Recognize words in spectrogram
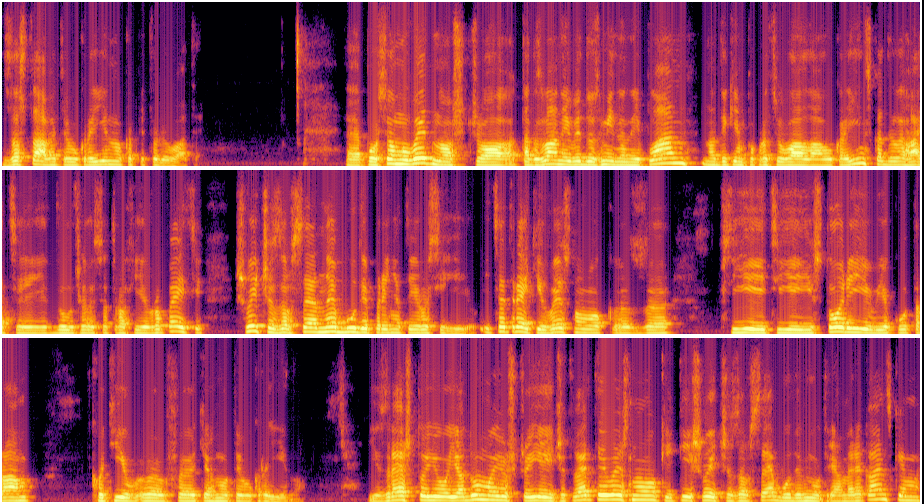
заставити Україну капітулювати. Е, По всьому видно, що так званий видозмінений план, над яким попрацювала українська делегація і долучилися трохи європейці, швидше за все не буде прийнятий Росією. І це третій висновок з всієї цієї історії, в яку Трамп хотів е, втягнути Україну. І зрештою, я думаю, що є і четвертий висновок, який швидше за все буде внутріамериканським.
